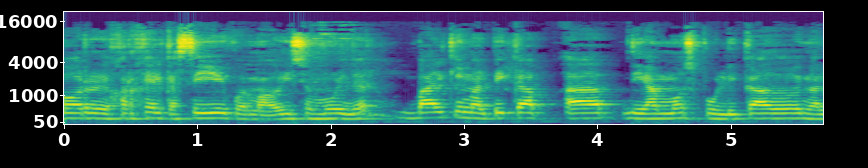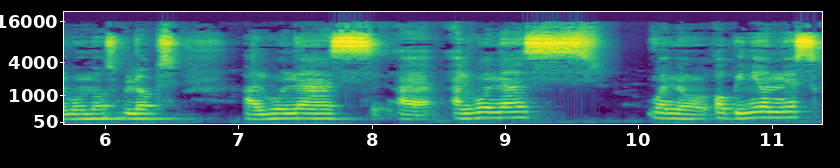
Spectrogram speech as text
por Jorge del Castillo y por Mauricio Mulder. Valky Malpica ha, digamos, publicado en algunos blogs algunas, algunas bueno, opiniones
